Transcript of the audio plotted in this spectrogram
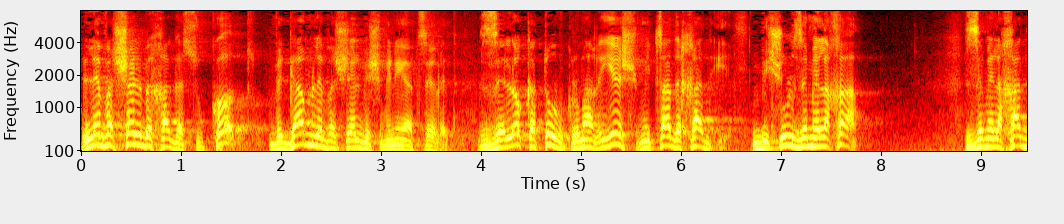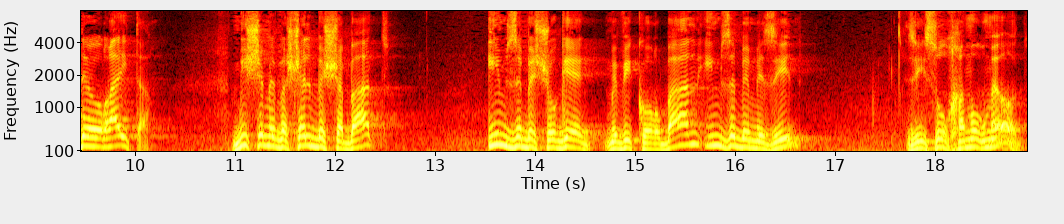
לבשל בחג הסוכות וגם לבשל בשמיני עצרת. זה לא כתוב, כלומר, יש מצד אחד, בישול זה מלאכה. זה מלאכה דאורייתא. מי שמבשל בשבת, אם זה בשוגג, מביא קורבן, אם זה במזיד, זה איסור חמור מאוד.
